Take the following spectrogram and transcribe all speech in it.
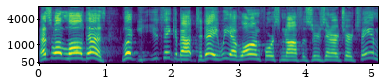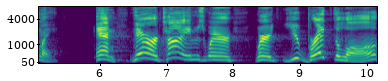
That's what law does. Look, you think about today, we have law enforcement officers in our church family. And there are times where where you break the law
